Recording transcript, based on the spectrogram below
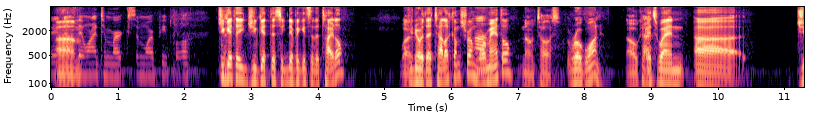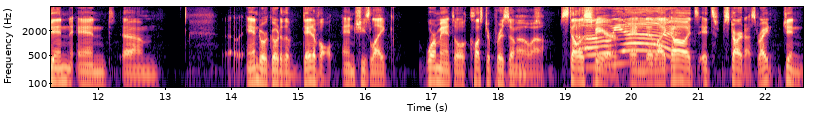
I didn't know Um, if they wanted to murk some more people. Did you get the? Did you get the significance of the title? What? Do you know where that title comes from? War Mantle, No, tell us. Rogue One. Oh, okay. It's when uh, Jyn and um, uh, Andor go to the data vault, and she's like, "War Mantle, Cluster Prism, Oh, wow. Stellar Oh, Sphere," and they're like, yeah. "Oh, it's it's Stardust, right?" Jyn,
